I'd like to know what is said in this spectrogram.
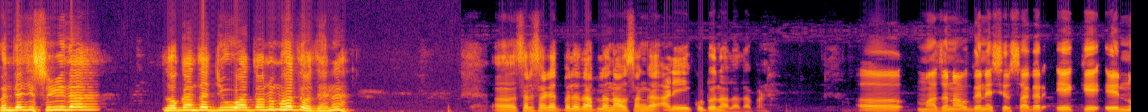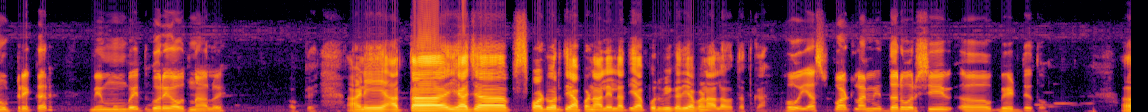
पण त्याची सुविधा लोकांचा जीव वाचवणं महत्वाचं आहे ना? अ, सर सगळ्यात पहिलं तर आपलं नाव सांगा आणि कुठून आलात आपण? अ, माझं नाव Ganesh Kshirsagar A K A noob trekker मी मुंबईत गोरेगावातनं आलोय. ओके. आणि आता ह्या ज्या स्पॉटवरती आपण आलेलात यापूर्वी कधी आपण आला होतात का? हो या स्पॉटला मी दरवर्षी अ, भेट देतो. अ,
